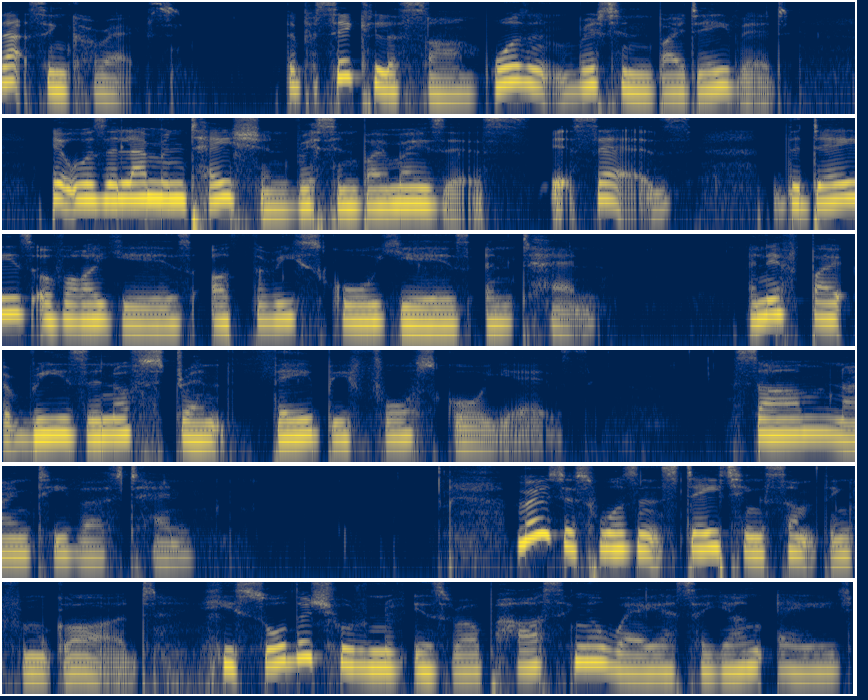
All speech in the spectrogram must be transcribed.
that's incorrect. The particular psalm wasn't written by David. It was a lamentation written by Moses. It says, The days of our years are threescore years and ten, and if by reason of strength they be fourscore years. Psalm 90, verse 10. Moses wasn't stating something from God. He saw the children of Israel passing away at a young age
